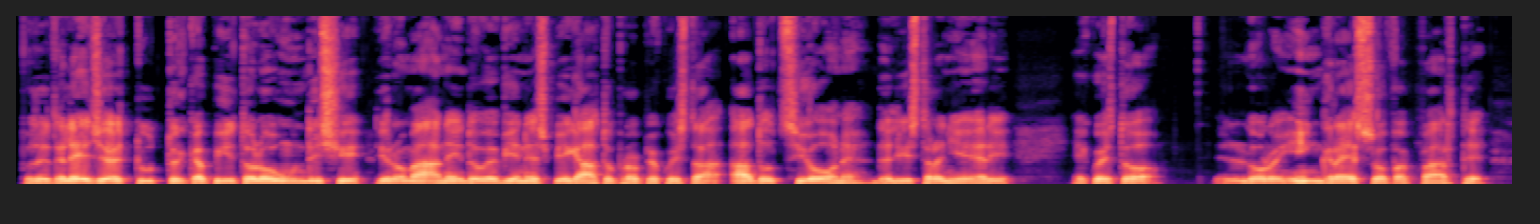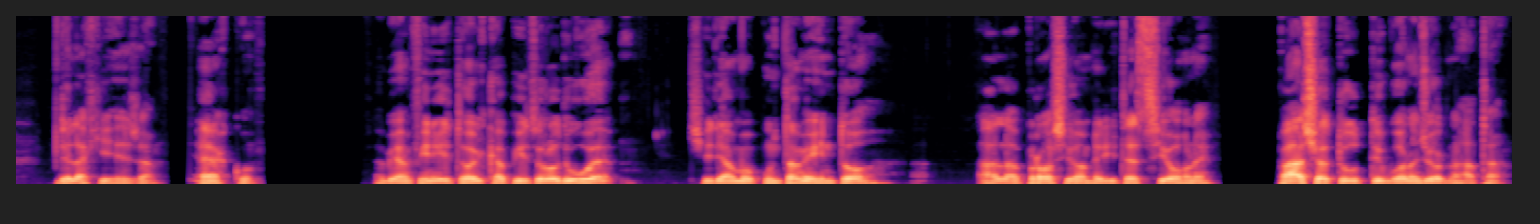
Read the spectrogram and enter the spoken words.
Potete leggere tutto il capitolo 11 di Romani dove viene spiegato proprio questa adozione degli stranieri e questo loro ingresso a far parte della Chiesa. Ecco, abbiamo finito il capitolo 2, ci diamo appuntamento alla prossima meditazione. Pace a tutti, buona giornata.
